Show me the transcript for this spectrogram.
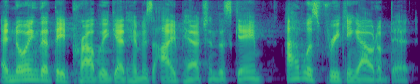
and knowing that they'd probably get him his eye patch in this game, I was freaking out a bit.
